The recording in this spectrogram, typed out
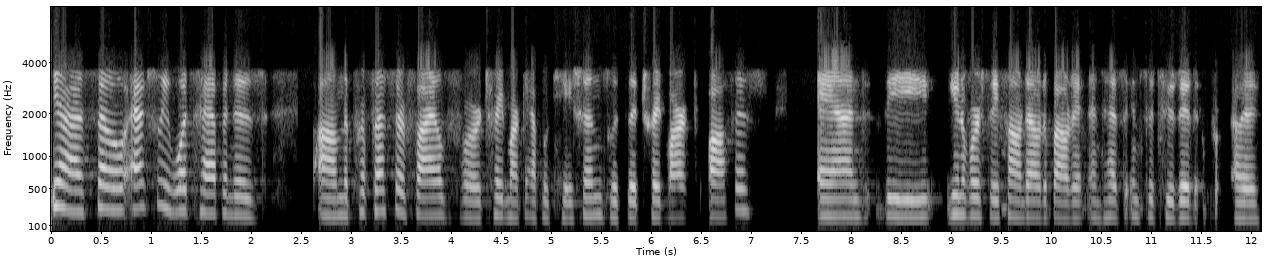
Yeah, so actually, what's happened is um, the professor filed for trademark applications with the trademark office, and the university found out about it and has instituted a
